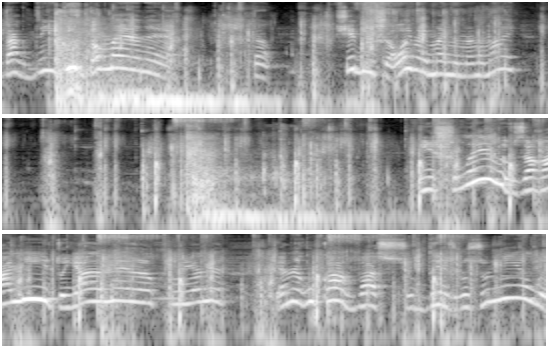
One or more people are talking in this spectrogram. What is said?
Так, йдіть до мене. Так. Ще більше. Ой, май, май, май, май, май. Пішли ви взагалі, то я не, я не, я не гукав вас сюди, зрозуміли?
